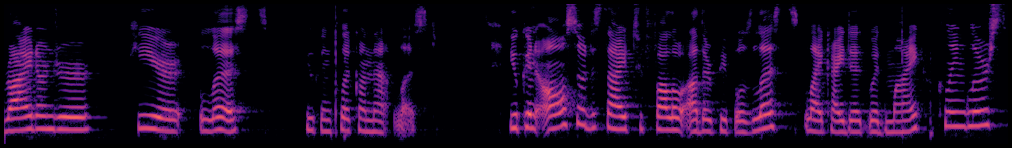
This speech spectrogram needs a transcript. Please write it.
right under here lists you can click on that list. You can also decide to follow other people's lists like I did with Mike Klingler's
